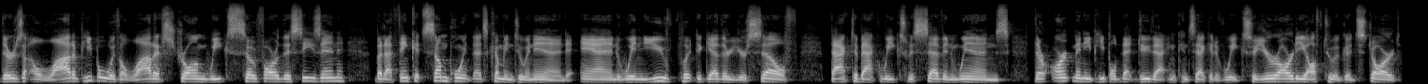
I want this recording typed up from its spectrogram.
there's a lot of people with a lot of strong weeks so far this season, but I think at some point that's coming to an end. And when you've put together yourself back to back weeks with seven wins, there aren't many people that do that in consecutive weeks. So you're already off to a good start,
